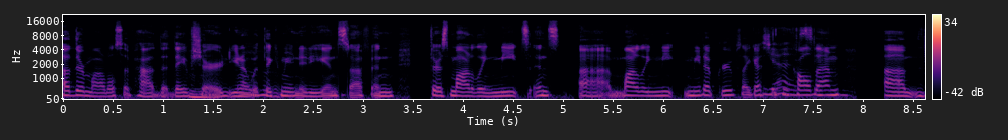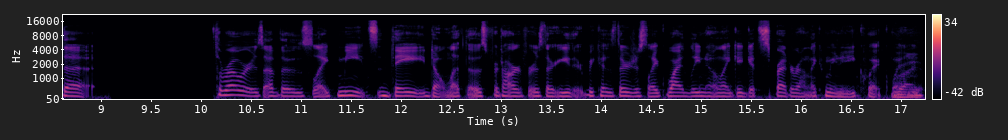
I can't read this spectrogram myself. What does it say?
other models have had that they've Mhm. shared you know with the Mhm. community and stuff and there's modeling meets and uh, modeling meet meetup groups i guess you could yes, call them um, the throwers of those like meets they don't let those photographers there either because they're just like widely known like it gets spread around the community quick when Right.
